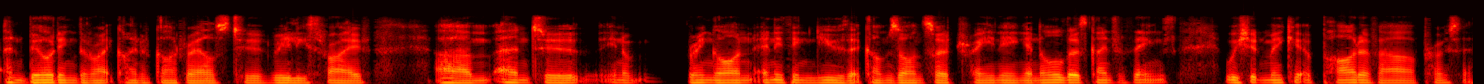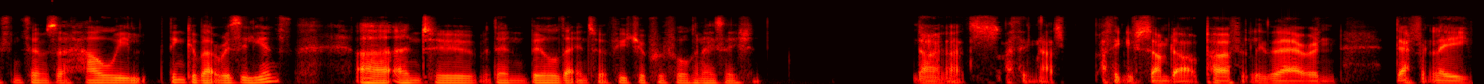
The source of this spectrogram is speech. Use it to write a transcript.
and building the right kind of guardrails to really thrive, um, and to you know bring on anything new that comes on so training and all those kinds of things we should make it a part of our process in terms of how we think about resilience uh, and to then build that into a future proof organization. No that's i think that's i think you've summed up perfectly there and definitely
